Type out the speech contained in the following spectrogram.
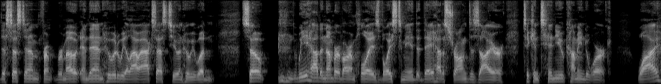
the system from remote and then who would we allow access to and who we wouldn't So we had a number of our employees voice to me that they had a strong desire to continue coming to work. Why?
